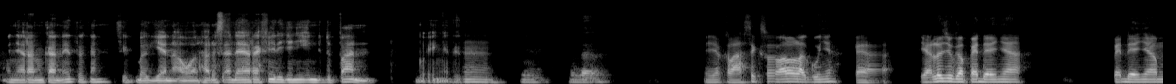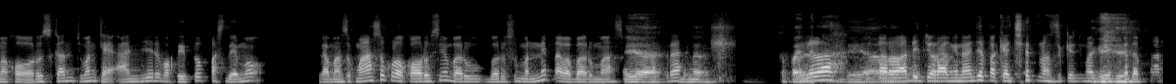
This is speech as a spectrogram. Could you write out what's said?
menyarankan itu kan si bagian awal harus ada refnya dinyanyiin di depan. Gue inget itu. Hmm. Hmm, benar. Iya klasik soal lagunya kayak ya lu juga pedenya pedenya sama chorus kan cuman kayak anjir waktu itu pas demo nggak masuk masuk loh chorusnya baru baru semenit apa baru masuk Iya, Akhirnya, benar. Kepanjangan udahlah taruh awal. adi curangin aja pakai chat masukin majuin ke depan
